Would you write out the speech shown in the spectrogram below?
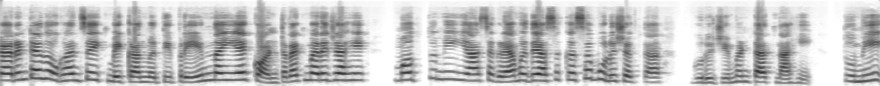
कारण त्या दोघांचं एकमेकांवरती प्रेम नाही आहे कॉन्ट्रॅक्ट मॅरेज आहे. मग तुम्ही या सगळ्यामध्ये असं कसं बोलू शकता? गुरुजी म्हणतात नाही. तुम्ही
